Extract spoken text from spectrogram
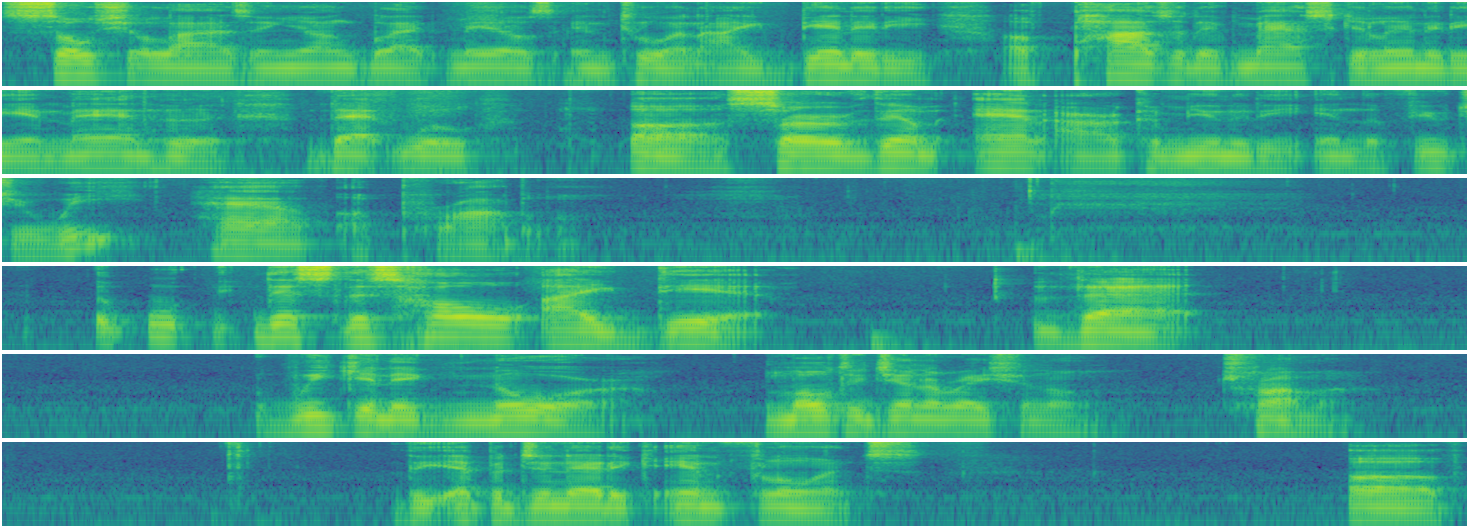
socializing young black males into an identity of positive masculinity and manhood that will uh, serve them and our community in the future. We have a problem. This this whole idea that we can ignore multi-generational trauma, the epigenetic influence of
